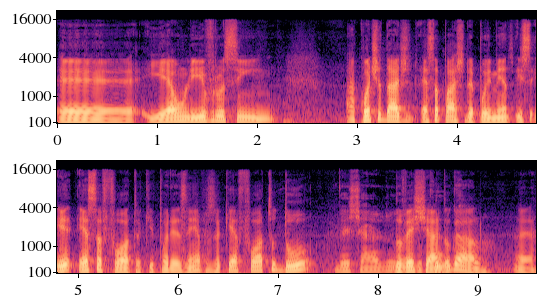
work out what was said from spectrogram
é, e é um livro assim. A quantidade, essa parte de depoimento, isso- e- essa foto aqui, por exemplo, isso aqui é foto do, vestiário do, do vestiário do, Cuca, Galo. É.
